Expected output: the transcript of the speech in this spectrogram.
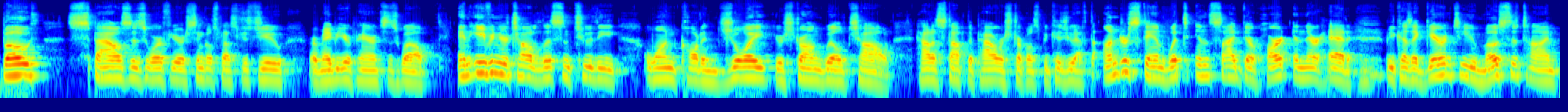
both spouses, or if you're a single spouse, just you, or maybe your parents as well, and even your child, listen to the one called Enjoy Your Strong Willed Child How to Stop the Power Struggles, because you have to understand what's inside their heart and their head. Because I guarantee you, most of the time,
